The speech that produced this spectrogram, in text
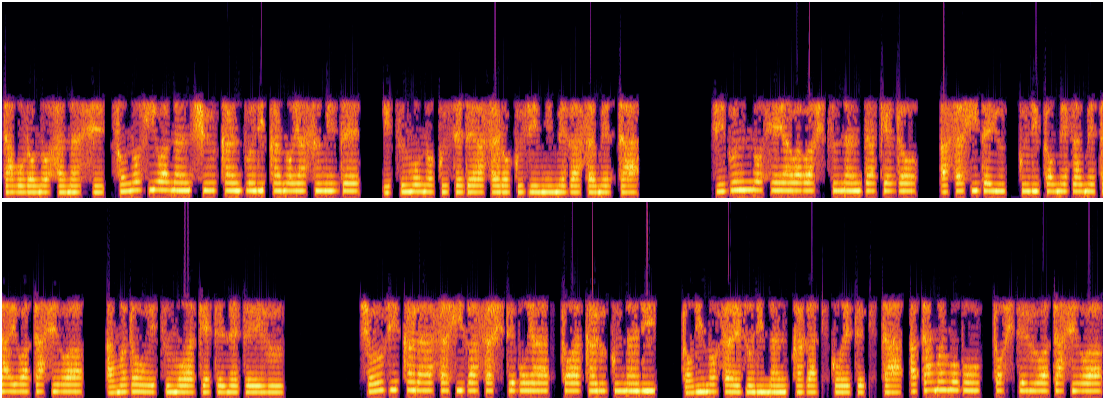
た頃の話。その日は何週間ぶりかの休みで、いつもの癖で朝6時に目が覚めた。自分の部屋は和室なんだけど、朝日でゆっくりと目覚めたい私は、雨戸をいつも開けて寝ている。障子から朝日が差してぼやーっと明るくなり、鳥のさえずりなんかが聞こえてきた。頭もぼーっとしてる私は、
